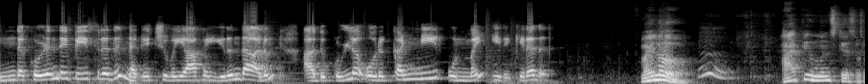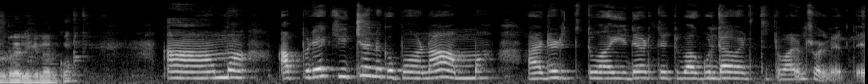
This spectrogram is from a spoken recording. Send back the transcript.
இந்த குழந்தை பேசுறது நகைச்சுவையாக இருந்தாலும் அதுக்குள்ள ஒரு கண்ணீர் உண்மை இருக்கிறது. மைலோ ஹாப்பி உமன்ஸ் டே சொல்கிற இல்லைங்க எல்லாருக்கும். ஆமா அப்படியே கிச்சனுக்கு போனா அம்மா அதை எடுத்துட்டு வா இதை எடுத்துட்டு வா குண்டாவை எடுத்துட்டு வான்னு சொல்லுது.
